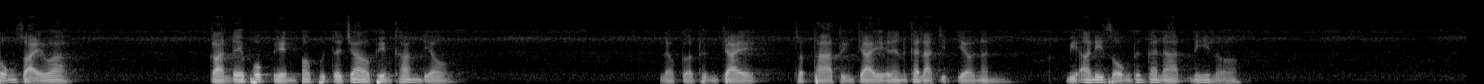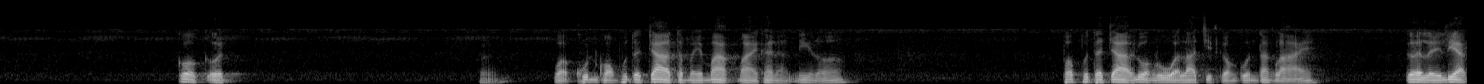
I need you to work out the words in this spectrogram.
สงสัยว่า การได้พบเห็นพระพุทธเจ้าเพียงครั้งเดียว แล้วก็ถึงใจศรัทธาถึงใจนั้นขนาดจิตเดียวนั้น มีอานิสงส์ถึงขนาดนี้เหรอ ก็เกิด ว่าคุณของพุทธเจ้าทำไมมากมายขนาดนี้เหรอเพราะพุทธเจ้าล่วงรู้ว่าลาจิตของคุณทั้งหลาย ก็เลยเรียก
